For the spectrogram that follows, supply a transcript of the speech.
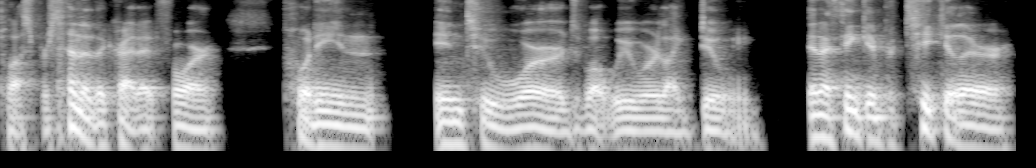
plus percent of the credit for putting into words what we were like doing. And i think in particular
